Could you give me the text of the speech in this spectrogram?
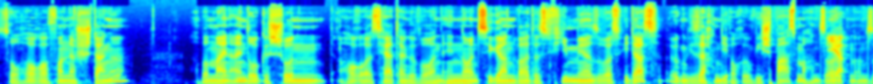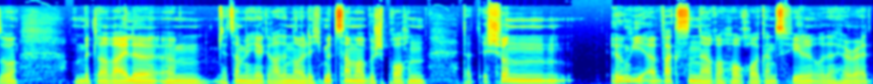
so Horror von der Stange. Aber mein Eindruck ist schon, Horror ist härter geworden. In den 90ern war das viel mehr sowas wie das. Irgendwie Sachen, die auch irgendwie Spaß machen sollten und so. Und mittlerweile, ähm, jetzt haben wir hier gerade neulich Midsummer besprochen, das ist schon irgendwie erwachsenere Horror ganz viel. Oder Hered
